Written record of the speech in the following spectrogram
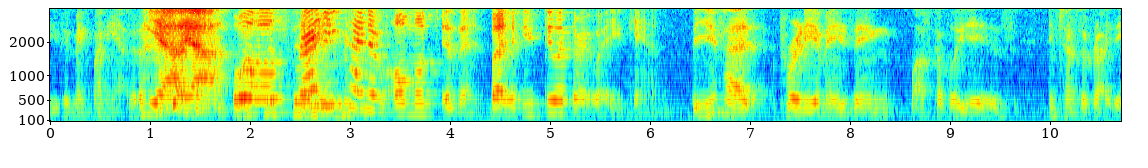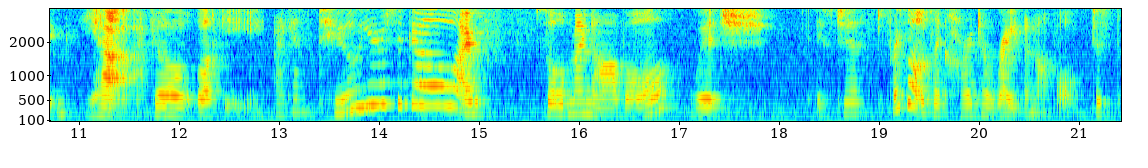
you could make money out of. It. Yeah, yeah. well, writing kind of almost isn't, but if you do it the right way, you can. But you've had pretty amazing last couple of years in terms of writing. Yeah, I feel lucky. I guess two years ago, I've sold my novel, which is just first of all it's like hard to write a novel just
